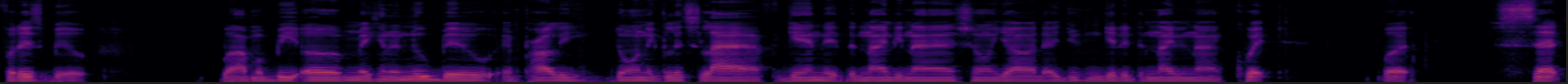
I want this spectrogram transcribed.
for this build. But I'm gonna be uh making a new build and probably doing the glitch live, getting it to 99, showing y'all that you can get it to 99 quick. But set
